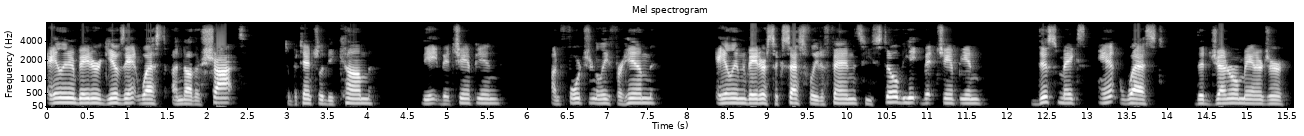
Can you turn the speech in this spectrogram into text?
Alien Invader gives Ant West another shot to potentially become the 8 bit champion. Unfortunately for him, Alien Invader successfully defends. He's still the 8 bit champion. This makes Ant West the general manager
